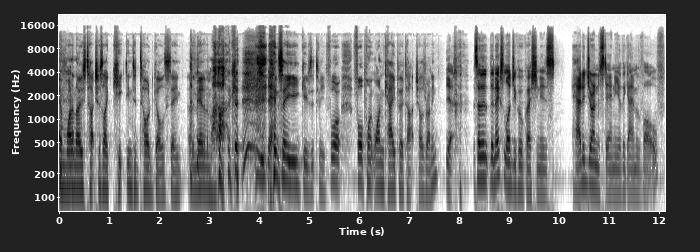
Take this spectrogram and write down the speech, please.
and one of those touches I kicked into Todd Goldstein, the man of the mark, and so he gives it to me four 4.1 k per touch. I was running. yeah. So the, the next logical question is, how did your understanding of the game evolve,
